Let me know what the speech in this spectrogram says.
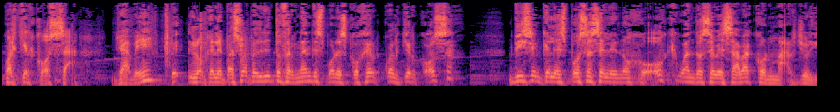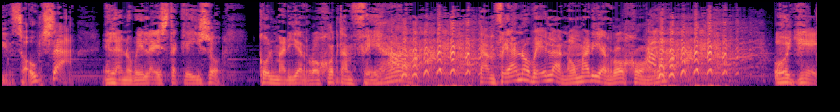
cualquier cosa. ¿Ya ve lo que le pasó a Pedrito Fernández por escoger cualquier cosa? Dicen que la esposa se le enojó cuando se besaba con Marjorie Sousa en la novela esta que hizo con María Rojo tan fea. Tan fea novela, ¿no, María Rojo, eh? Oye,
